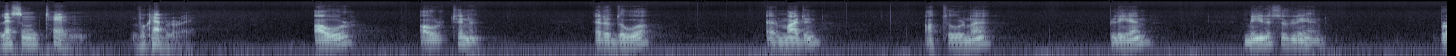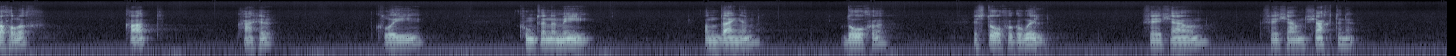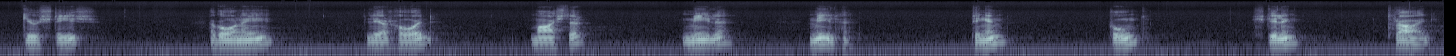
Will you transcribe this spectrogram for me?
Lesson 10 Vocabulary. Áur, áur tinne. Er a dua, er maidin, a túrne, blian, míle sa bblian. Brochalach, cat, cahir, clí, cúnta na mí. An is dócha go bhfuil. Fé cheann, fé cheann seachtainna. Giústíis, a gcónaí, léar máister, míle, mílthe. Pingen, púnt, skilling, tráig.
